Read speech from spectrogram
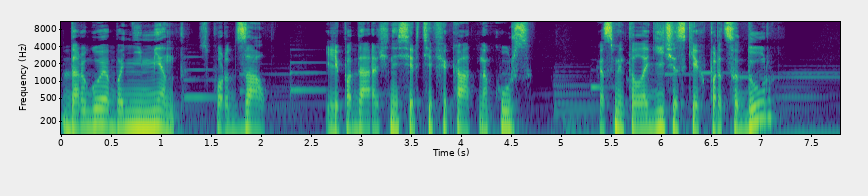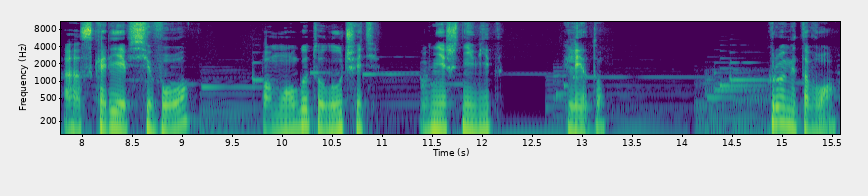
дорогой абонемент в спортзал или подарочный сертификат на курс косметологических процедур, э, скорее всего, помогут улучшить внешний вид к лету. Кроме того,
